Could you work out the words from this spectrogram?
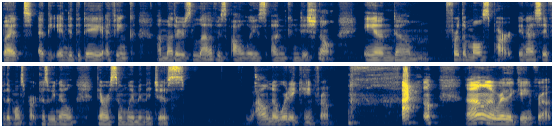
but at the end of the day, I think a mother's love is always unconditional. And um, for the most part, and I say for the most part because we know there are some women that just, I don't know where they came from. I, don't, I don't know where they came from.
